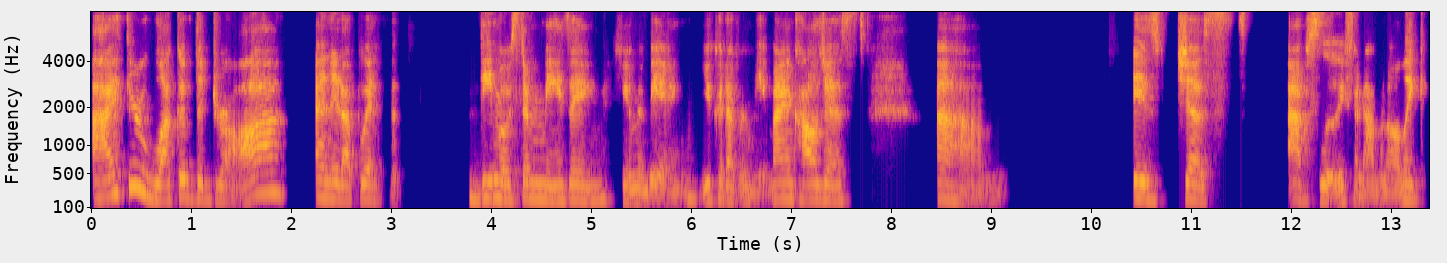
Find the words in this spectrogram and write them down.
I, through luck of the draw, ended up with the most amazing human being you could ever meet. My oncologist um, is just absolutely phenomenal. Like,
